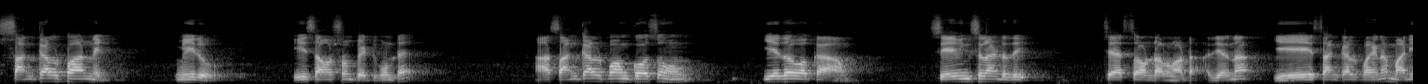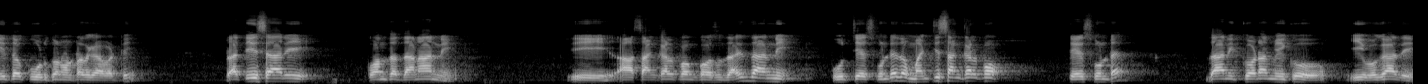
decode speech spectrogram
సంకల్పాన్ని మీరు ఈ సంవత్సరం పెట్టుకుంటే ఆ సంకల్పం కోసం ఏదో ఒక సేవింగ్స్ లాంటిది చేస్తూ ఉండాలన్నమాట. అదేనా ఏ సంకల్పం అయినా మనీతో కూడుకొని ఉంటుంది కాబట్టి ప్రతిసారి కొంత ధనాన్ని ఈ ఆ సంకల్పం కోసం దాని దాన్ని పూర్తి చేసుకుంటే ఏదో మంచి సంకల్పం చేసుకుంటే దానికి కూడా మీకు ఈ ఉగాది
